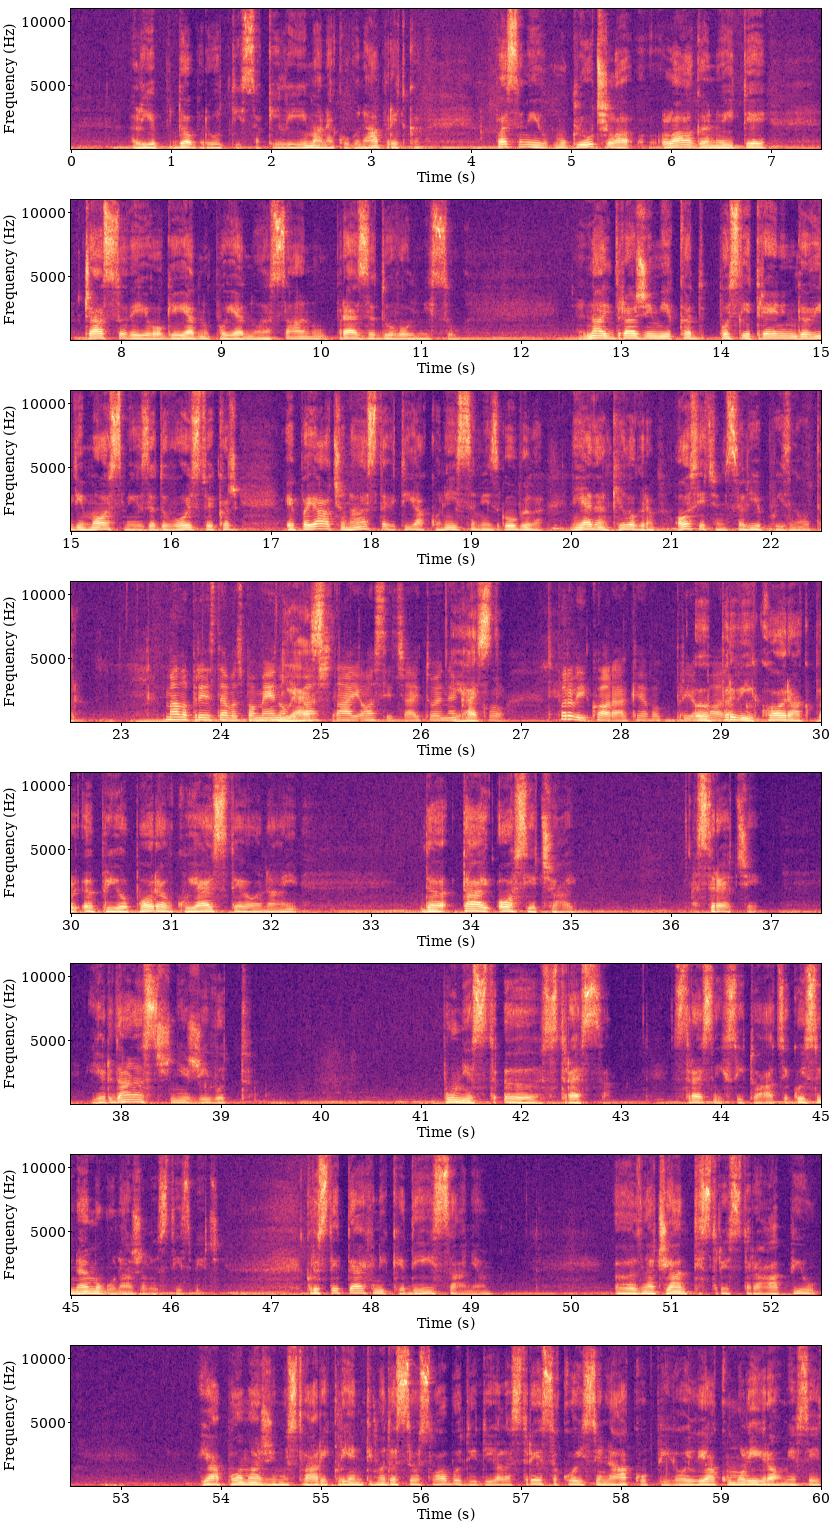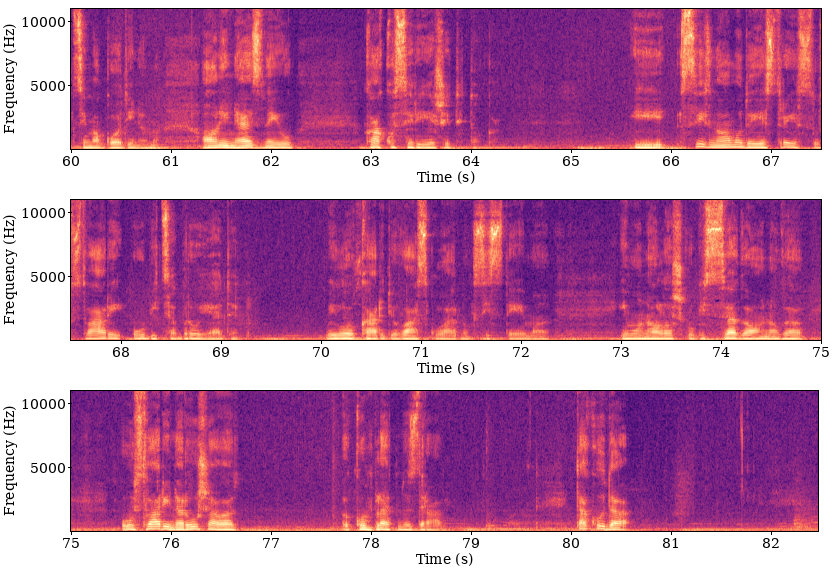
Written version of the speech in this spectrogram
lijep, dobar utisak ili ima nekog napretka, pa sam i uključila lagano i te časove joge, jednu po jednu asanu, prezadovoljni su. Najdraži mi je kad poslije treninga vidim osmih, zadovoljstvo i kaže, e pa ja ću nastaviti, iako nisam izgubila ni jedan kilogram, osjećam se lijepo iznutra. Malo prije ste evo spomenuli Jeste. baš taj osjećaj, to je nekako jeste. Prvi korak evo pri e, oporavku. Prvi korak e, pri oporavku jeste onaj da taj osjećaj sreće, jer današnji život pun je st uh, stresa, stresnih situacija koji se ne mogu nažalost izbjeći. Kroz te tehnike disanja, znači antistres terapiju, ja pomažem u stvari klijentima da se oslobodi dijela stresa koji se nakupio ili akumulirao mjesecima, godinama, a oni ne znaju kako se riješiti toga. I svi znamo da je stres u stvari ubica broj jedan. Bilo kardiovaskularnog sistema, imunološkog i svega onoga, u stvari narušava kompletno zdravlje. Tako da,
